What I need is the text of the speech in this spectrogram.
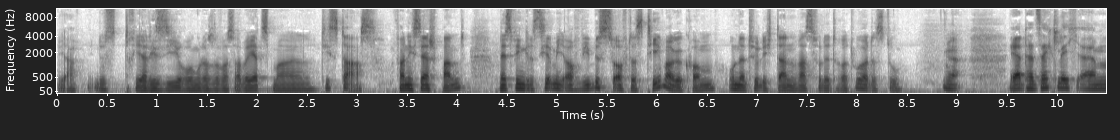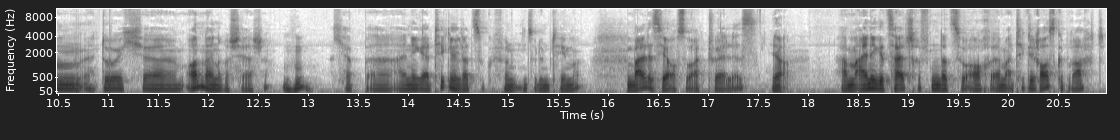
ja, Industrialisierung oder sowas, aber jetzt mal die Stars. Fand ich sehr spannend. Und deswegen interessiert mich auch, wie bist du auf das Thema gekommen und natürlich dann, was für Literatur hattest du? Ja, ja tatsächlich ähm, durch äh, Online-Recherche. Mhm. Ich habe äh, einige Artikel dazu gefunden zu dem Thema, weil es ja auch so aktuell ist. Ja, Haben einige Zeitschriften dazu auch ähm, Artikel rausgebracht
